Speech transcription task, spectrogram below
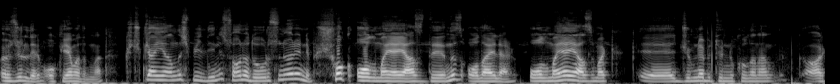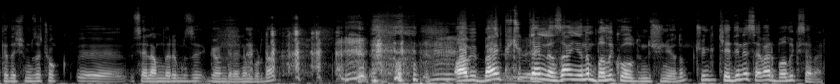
özür dilerim okuyamadım lan. Küçükken yanlış bildiğiniz sonra doğrusunu öğrenip şok olmaya yazdığınız olaylar. Olmaya yazmak e, cümle bütününü kullanan arkadaşımıza çok e, selamlarımızı gönderelim buradan. Abi ben küçükken lazanyanın balık olduğunu düşünüyordum. Çünkü kedi ne sever? Balık sever.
